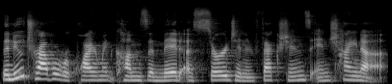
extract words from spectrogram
The new travel requirement comes amid a surge in infections in China.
